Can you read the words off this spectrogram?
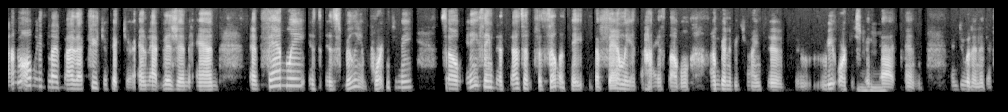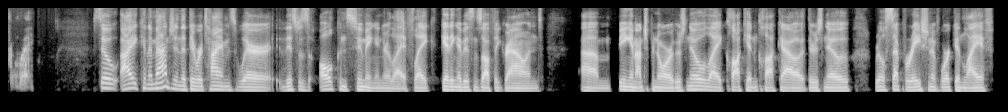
i'm always led by that future picture and that vision and and family is is really important to me so anything that doesn't facilitate the family at the highest level i'm going to be trying to, to reorchestrate mm-hmm. that and and do it in a different way so I can imagine that there were times where this was all consuming in your life, like getting a business off the ground, um, being an entrepreneur. There's no like clock in, clock out. There's no real separation of work and life.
